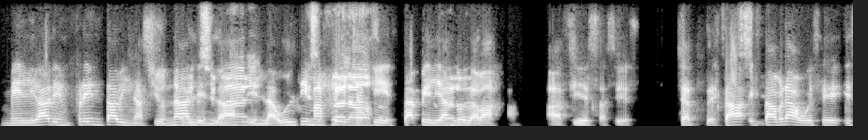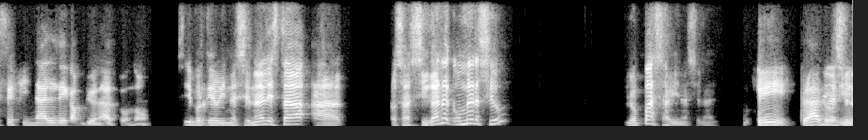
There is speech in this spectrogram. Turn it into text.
Melgar enfrenta a Binacional, en, la, en la última a la fecha que está peleando la la baja. Así es, así es. O sea, está, Sí. está bravo ese, ese final de campeonato, ¿no? Sí, porque Binacional está a. O sea, si gana comercio, lo pasa Binacional. Sí, claro. Binacional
